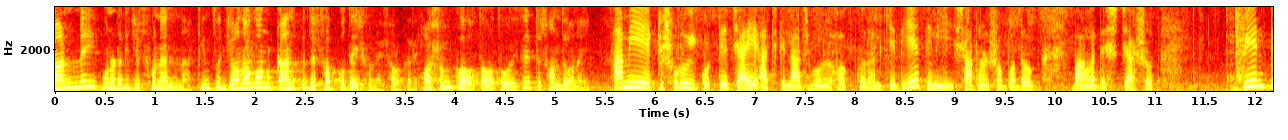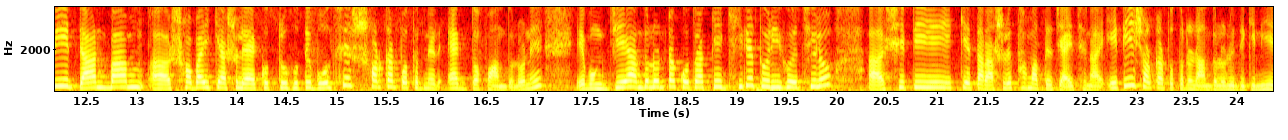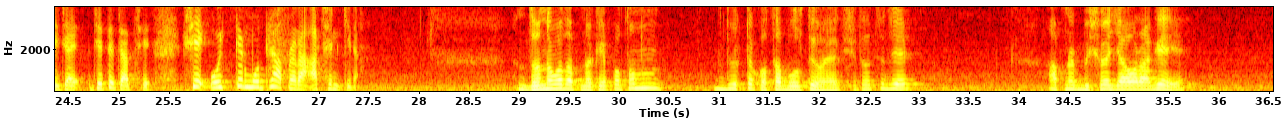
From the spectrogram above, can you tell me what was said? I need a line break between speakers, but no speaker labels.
কান নেই, কোনোটা কিছু শোনেন না। কিন্তু জনগণ কান পেতে সব কথাই শোনে সরকারে। অসংখ্য হতাহত হয়েছে তো সন্দেহ নেই।
আমি একটু শুরুই করতে চাই আজকে নাজমুল হক প্রধানকে দিয়ে, তিনি সাধারণ সম্পাদক বাংলাদেশ জাসদ। বিএনপি ডান বাম সবাইকে আসলে একত্র হতে বলছে সরকার পতনের এক দফা আন্দোলনে, এবং যে আন্দোলনটা কোথাকে ঘিরে তৈরি হয়েছিল সেটিকে তারা আসলে থামাতে চাইছে না। এটিই সরকার পতনের আন্দোলনের দিকে নিয়ে যায়, যেতে চাচ্ছে। সে ঐক্যের মধ্যে আপনারা আছেন কিনা?
ধন্যবাদ আপনাকে। প্রথম দু একটা কথা বলতে হয় আর কি। সেটা হচ্ছে যে, আপনার বিষয়ে যাওয়ার আগে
